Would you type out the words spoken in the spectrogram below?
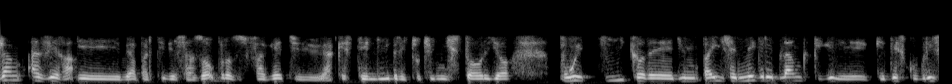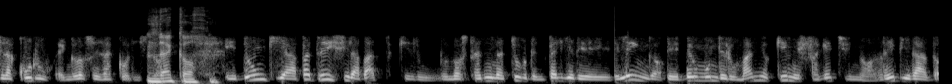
Jean Azera et à partir de ses œuvres faguet aquest llibre toute une histoire poétique de- d'un pays negre et blanc qui, qui découvrit la Kourou, en gros c'est. D'accord. Et donc, il y a Patrice Labat, qui est le, nostre animateur del taller de, de lingua de Belmont de Romagna, qui ne faguet une revirada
